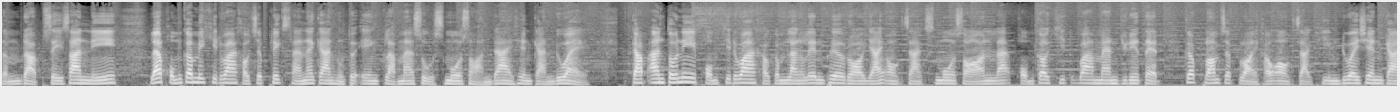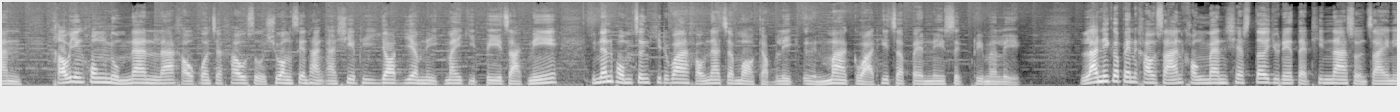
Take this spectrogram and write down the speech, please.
สำหรับซีซั่นนี้ และผมก็ไม่คิดว่าเขาจะพลิกสถานการณ์ของตัวเองกลับมาสู่สโมสรได้เช่นกันด้วย กับอันโตนีผมคิดว่าเขากำลังเล่นเพื่อรอย้ายออกจากสโมสร และผมก็คิดว่าแมนยูไนเต็ดก็พร้อมจะปล่อยเขาออกจากทีมด้วยเช่นกัน เขายังคงหนุ่มแน่น และเขาควรจะเข้าสู่ช่วงเส้นทางอาชีพที่ยอดเยี่ยมในอีกไม่กี่ปีจากนี้ ดังนั้นผมจึงคิดว่าเขาน่าจะเหมาะกับลีกอื่นมากกว่าที่จะเป็นในศึกพรีเมียร์ลีกและนี่ก็เป็นข่าวสารของแมนเชสเตอร์ยูไนเต็ดที่น่าสนใจใน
